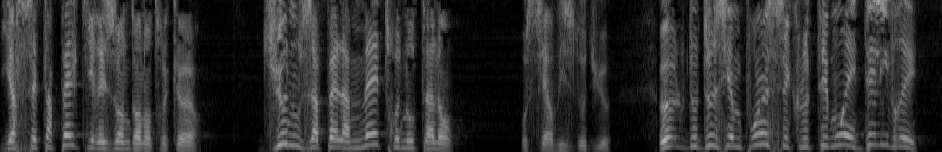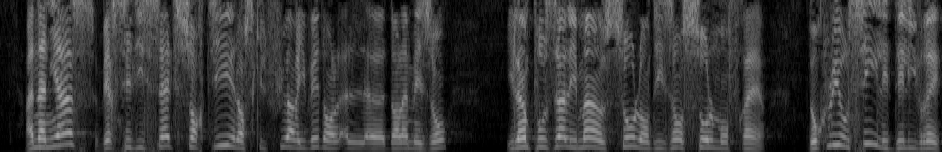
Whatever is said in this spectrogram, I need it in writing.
y a cet appel qui résonne dans notre cœur. Dieu nous appelle à mettre nos talents au service de Dieu. Euh, le deuxième point, c'est que le témoin est délivré. Ananias, verset 17, sortit et lorsqu'il fut arrivé dans la, maison, il imposa les mains à Saul en disant Saul mon frère. Donc lui aussi, il est délivré.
